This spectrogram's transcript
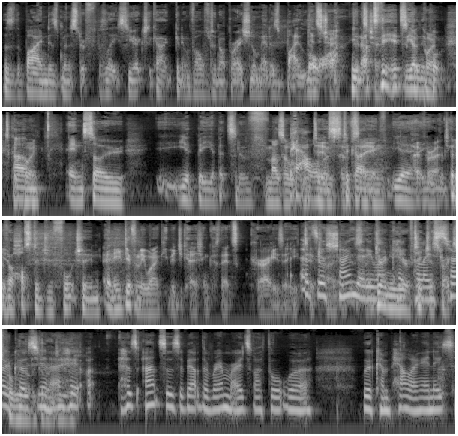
this is the bind as Minister of Police. You actually can't get involved in operational matters by law. That's true. You That's it's true. the, it's It's the only point. point. It's a good point. And so you'd be a bit sort of Muzzled in powerless terms to of kind saying of yeah, a overarching, bit of a hostage of fortune. And he definitely won't keep education because that's crazy. It's try a shame that he won't a year keep of police strikes, too, probably not a because you know he, uh, his answers about the ram raids I thought were were compelling, and he's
